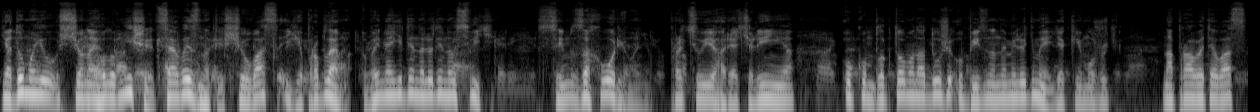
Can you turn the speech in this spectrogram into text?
Я думаю, що найголовніше це визнати, що у вас є проблема. Ви не єдина людина у світі. З цим захворюванням працює гаряча лінія, укомплектована дуже обізнаними людьми, які можуть направити вас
